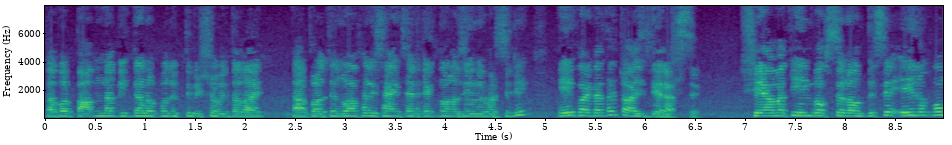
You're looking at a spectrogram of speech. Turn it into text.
তারপর পাবনা বিজ্ঞান ও প্রযুক্তি বিশ্ববিদ্যালয়, তারপর হচ্ছে Noakhali science and technology university এই কয়টাতে চয়েস দিয়ে রাখছে। সে আমাকে ইনবক্সে লক দিছে, এইরকম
